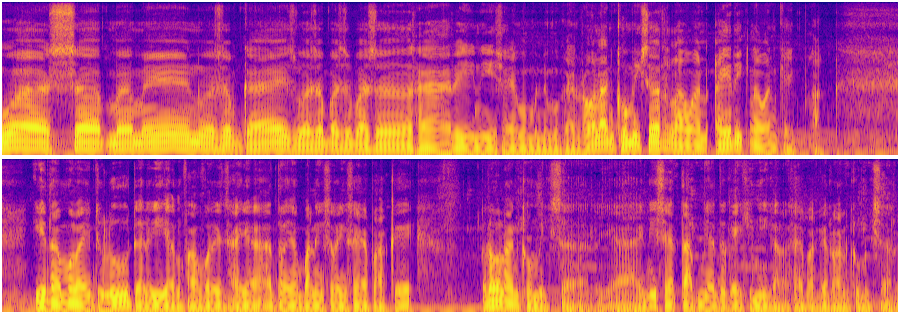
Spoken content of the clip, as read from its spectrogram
What's up my man, what's up guys, what's up pasir pasir Hari ini saya mau menemukan Roland Comixer lawan Eric lawan Keyplug Kita mulai dulu dari yang favorit saya atau yang paling sering saya pakai Roland Comixer Ya ini setupnya tuh kayak gini kalau saya pakai Roland Comixer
